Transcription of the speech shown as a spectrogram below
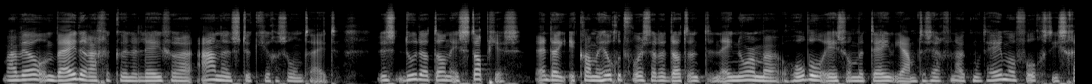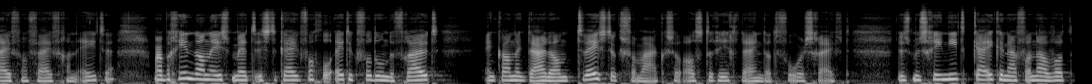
maar wel een bijdrage kunnen leveren aan een stukje gezondheid. Dus doe dat dan in stapjes. Ik kan me heel goed voorstellen dat het een enorme hobbel is om meteen ja, om te zeggen van nou ik moet helemaal volgens die schijf van vijf gaan eten. Maar begin dan eens met eens te kijken van goh, eet ik voldoende fruit? En kan ik daar dan twee stuks van maken, zoals de richtlijn dat voorschrijft. Dus misschien niet kijken naar van nou wat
